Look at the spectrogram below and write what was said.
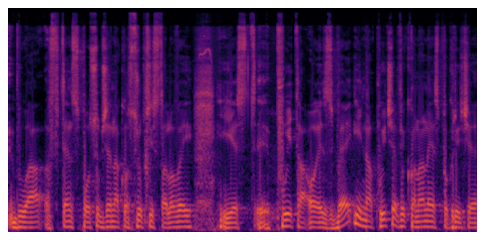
była w ten sposób, że na konstrukcji stalowej jest y, płyta OSB i na płycie wykonane jest pokrycie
